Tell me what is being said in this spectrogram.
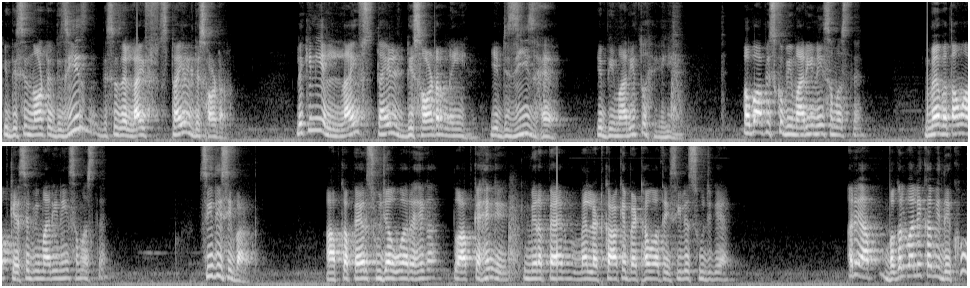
कि this is not a disease this is a lifestyle disorder लेकिन ये लाइफ स्टाइल डिसऑर्डर नहीं है, ये डिज़ीज़ है, ये बीमारी तो है ही है। अब आप इसको बीमारी नहीं समझते मैं बताऊँ आप कैसे बीमारी नहीं समझते सीधी सी बात, आपका पैर सूजा हुआ रहेगा तो आप कहेंगे कि मेरा पैर मैं लटका के बैठा हुआ था, इसीलिए सूज गया। अरे आप बगल वाले का भी देखो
